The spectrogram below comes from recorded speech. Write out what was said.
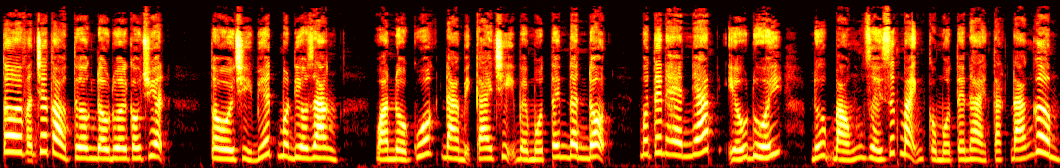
Tôi vẫn chưa tỏ tường đầu đuôi câu chuyện. Tôi chỉ biết một điều rằng Wano quốc đang bị cai trị bởi một tên đần độn, một tên hèn nhát, yếu đuối, núp bóng dưới sức mạnh của một tên hải tặc đáng gờm,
